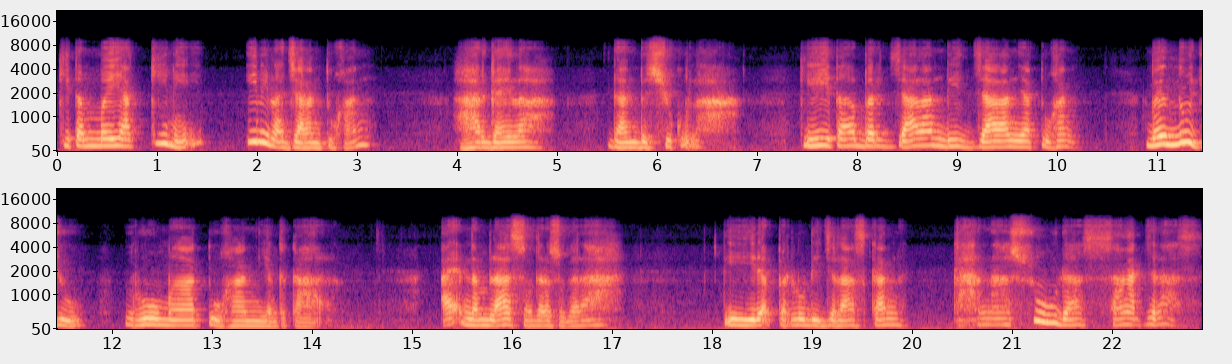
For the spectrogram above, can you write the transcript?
kita meyakini inilah jalan Tuhan, hargailah dan bersyukurlah. Kita berjalan di jalannya Tuhan menuju rumah Tuhan yang kekal. Ayat 16 saudara-saudara tidak perlu dijelaskan karena sudah sangat jelas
